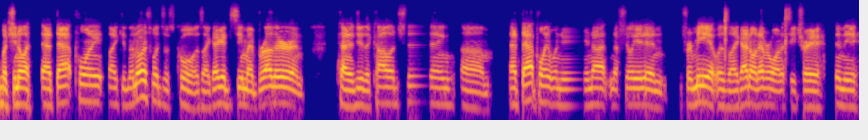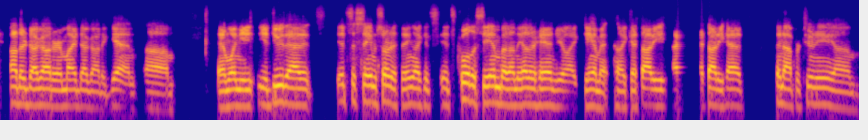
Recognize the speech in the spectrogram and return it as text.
But you know at, at that point like in the northwoods was cool. It's like i get to see my brother and kind of do the college thing. Um, at that point when you're, not an affiliated and for me it was like i don't ever want to see trey in the other dugout or in my dugout again. Um, and when you you do that it's it's the same sort of thing. Like it's it's cool to see him but on the other hand you're like damn it. Like i thought he i, I thought he had an opportunity um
